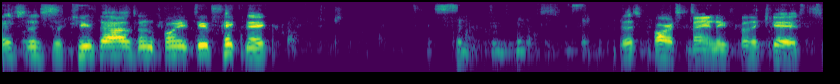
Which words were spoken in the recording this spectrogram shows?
This is the 2022 picnic. This part's mainly for the kids.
